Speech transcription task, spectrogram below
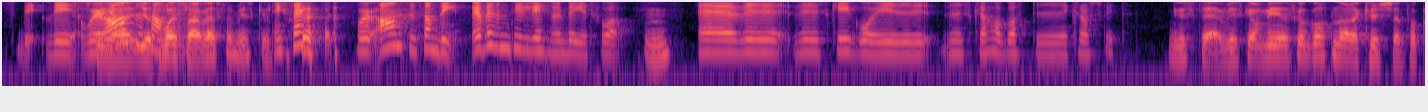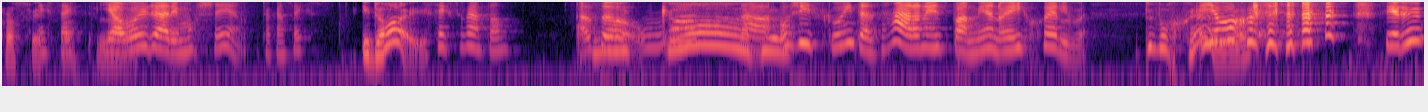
Så det, vi, we're on to. Göteborgsvarvet för min skull. Exakt, we're on to something. Jag vet en till som är bägge två. Mm. Eh, vi, vi ska ju gå i, vi ska ha gått i crossfit. Just det, vi ska, vi ska gått några kurser på Crossfit. Exakt. Jag var ju där i morse igen, klockan sex. Idag? 6.15. Alltså, Oh what the... Och Chisco är inte ens här, han är i Spanien och jag är själv. Du var själv? Jag var själv. Ser du?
